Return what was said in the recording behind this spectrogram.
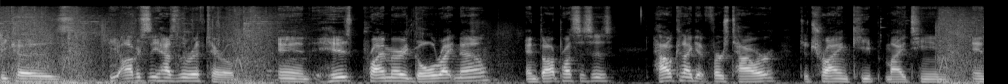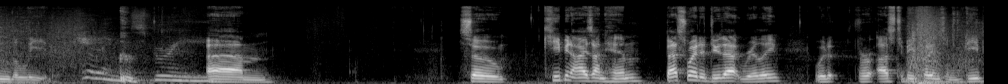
because he obviously has the Rift Herald, and his primary goal right now and thought process is how can I get first tower to try and keep my team in the lead. Killing spree. um, so keeping eyes on him, best way to do that really would for us to be putting some deep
